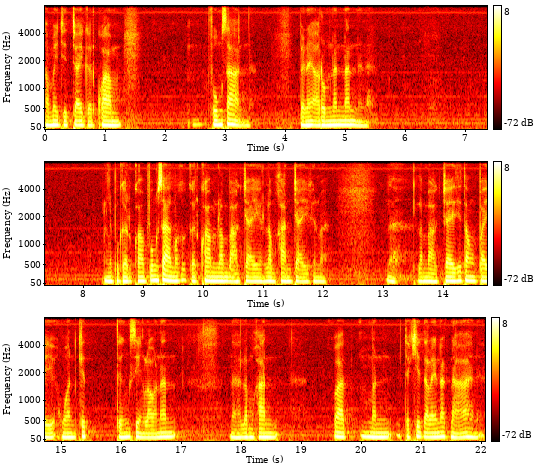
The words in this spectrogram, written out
ทำให้จิตใจเกิดความฟุ้งซ่านไปในอารมณ์นั้นๆนะนะพอเกิดความฟุ้งซ่านมันก็เกิดความลำบากใจลำคาญใจขึ้นมานะลำบากใจที่ต้องไปหวนคิดถึงสิ่งเหล่านั้นนะลำคาญว่ามันจะคิดอะไรนักหนาเนี่ย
